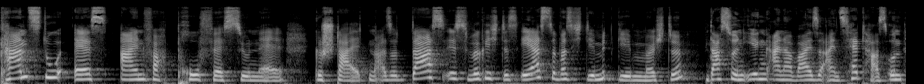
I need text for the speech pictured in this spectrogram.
kannst du es einfach professionell gestalten. Also das ist wirklich das Erste, was ich dir mitgeben möchte, dass du in irgendeiner Weise ein Set hast. Und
